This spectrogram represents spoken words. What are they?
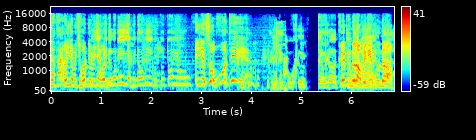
ท่าท่าเฮ้ยอย่าไปชนอย่าไปอย่าชไปนดูดิอย่าไปดูดิกูโจโจ้อยู่ไอ้ยังส่งโคตรเท่อะไอ้เหี้ยกูคือโจโจ้เฮ้ยมึงเดินออกไปดิมึงเดินออก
